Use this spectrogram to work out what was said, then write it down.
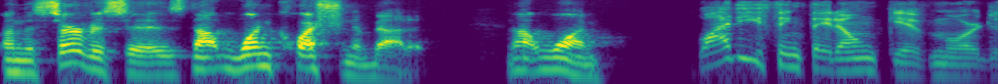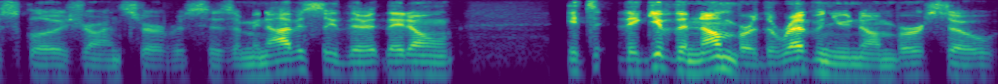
on the services, not one question about it. Not one. Why do you think they don't give more disclosure on services? I mean, obviously they they don't it's they give the number, the revenue number. So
